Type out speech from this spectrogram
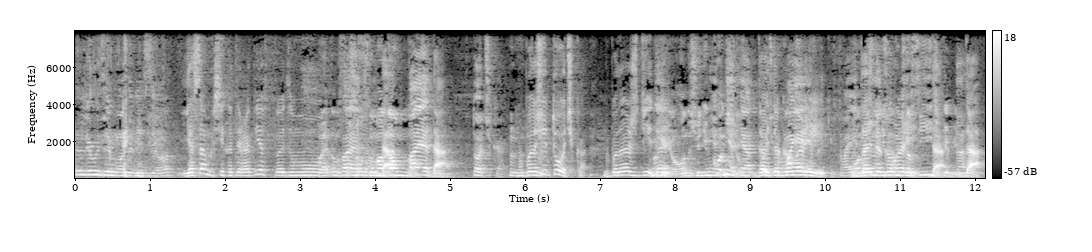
людям он везет. я сам психотерапевт, поэтому... Поэтому сошел с Поэтому, ума да. Поэтому, Да. Точка. Ну подожди, точка. Ну подожди, Ну, дай, он еще не Нет, кончил. нет, я- дай договорить. дай еще не кончил договорить. Да, яичками. да.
